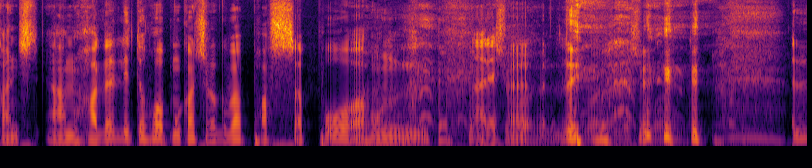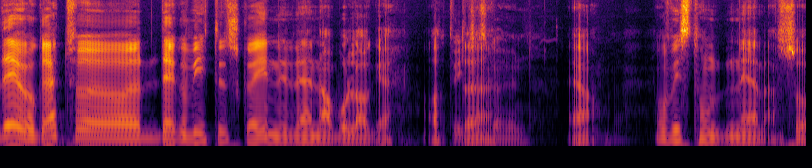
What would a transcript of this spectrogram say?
kanskje, Han hadde et lite håp om kanskje dere bare passer på hunden. Nei, det er ikke vår hund. Det er. Det. Det jo greit for deg vite du skal inn i det nabolaget. At At, eh, skal ha hund. ja. Og hvis hunden er der, så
